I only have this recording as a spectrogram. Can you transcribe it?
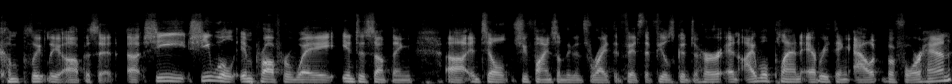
completely opposite. Uh, she she will improv her way into something uh, until she finds something that's right that fits that feels good to her, and I will plan everything out beforehand,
